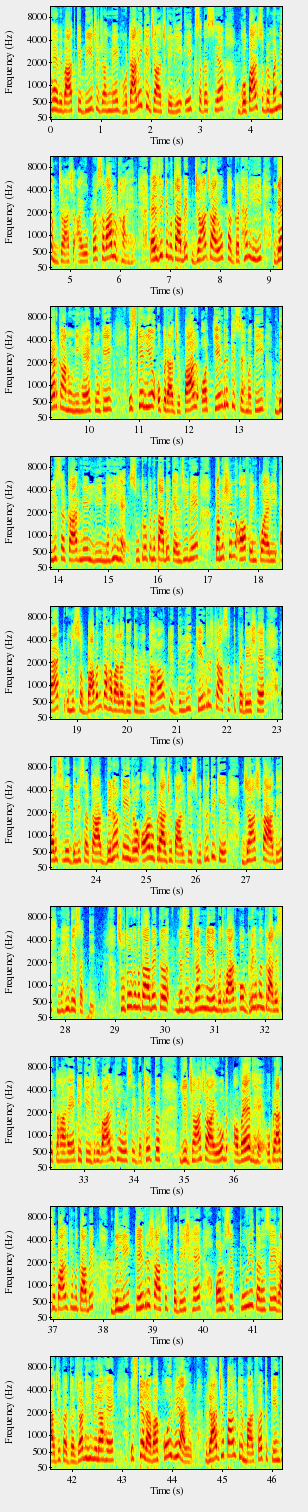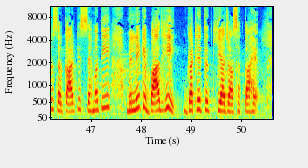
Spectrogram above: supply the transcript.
है विवाद के बीच जंग ने घोटाले की जाँच के लिए एक सदस्य गोपाल सुब्रमण्यम जाँच आयोग पर सवाल उठाए हैं। एलजी के मुताबिक जाँच आयोग का गठन ही गैर कानूनी है क्योंकि इसके लिए उपराज्यपाल और केंद्र की सहमति दिल्ली सरकार ने ली नहीं है। सूत्रों के मुताबिक एलजी ने कमीशन ऑफ़ इंक्वायरी एक्ट उन्नीस सौ बावन का हवाला देते हुए कहा कि दिल्ली केंद्र शासित प्रदेश है और इसलिए दिल्ली सरकार बिना केंद्र और उपराज्यपाल के स्वीकृति के जाँच का आदेश नहीं दे सकती। सूत्रों के मुताबिक नजीब जंग ने बुधवार को गृह मंत्रालय से कहा है कि केजरीवाल की ओर से गठित ये जाँच आयोग अवैध है। उपराज्यपाल के मुताबिक दिल्ली केंद्र शासित प्रदेश है और उसे पूरी तरह से राज्य का दर्जा नहीं मिला है। इसके अलावा कोई भी आयोग राज्यपाल के मार्फत केंद्र सरकार की सहमति मिलने के बाद ही गठित किया जा सकता है।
